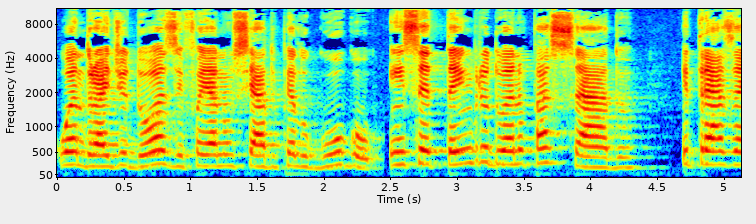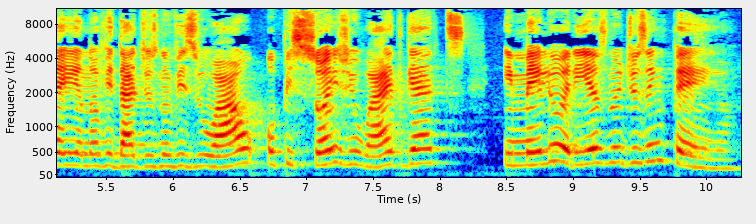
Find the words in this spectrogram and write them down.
O Android 12 foi anunciado pelo Google em setembro do ano passado e traz aí novidades no visual, opções de widgets e melhorias no desempenho.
